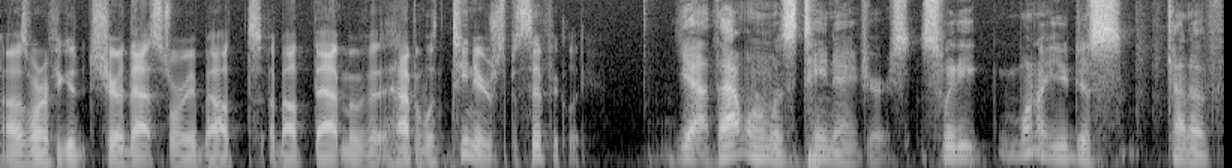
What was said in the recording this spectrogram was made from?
I was wondering if you could share that story about about that move that happened with teenagers specifically. Yeah, that one was teenagers. Sweetie, why don't you just kind of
